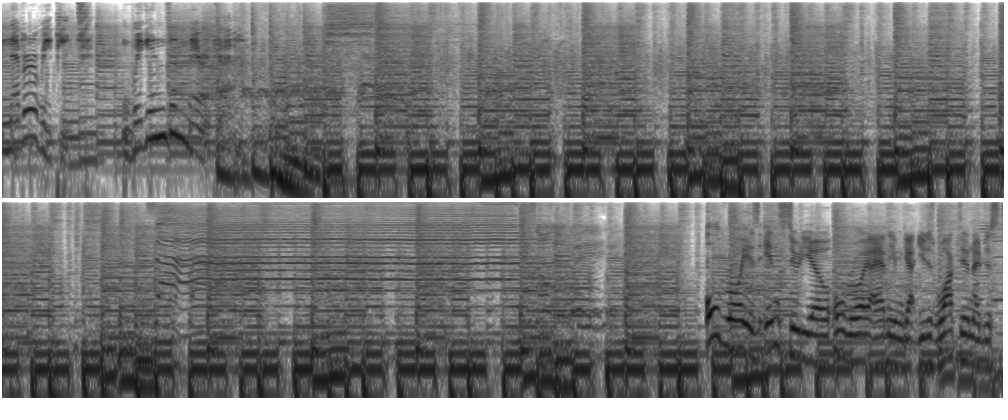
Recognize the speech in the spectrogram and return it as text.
never a repeat. Wiggins America. Old Roy is in studio. Old Roy, I haven't even got you. Just walked in. I'm just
